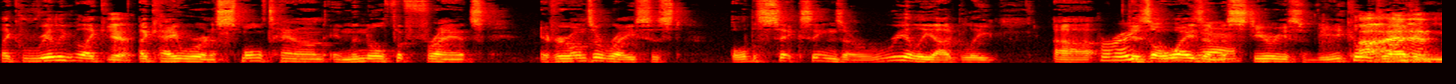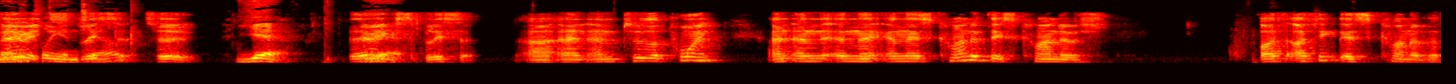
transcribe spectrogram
Like really, like yeah. okay, we're in a small town in the north of France everyone's a racist. all the sex scenes are really ugly. Uh, Brutal, there's always yeah. a mysterious vehicle Uh, and, driving and very manically in town. explicit too. Yeah, very Yeah. explicit, uh, and and to the point, and and and, the, and there's kind of this kind of, I, th- I think there's kind of a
